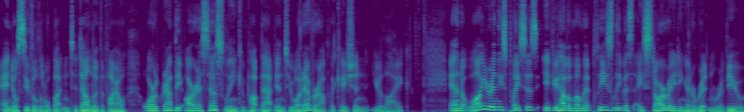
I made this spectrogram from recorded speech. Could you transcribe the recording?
and you'll see the little button to download the file or grab the RSS link and pop that into whatever application you like. And while you're in these places, if you have a moment, please leave us a star rating and a written review.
